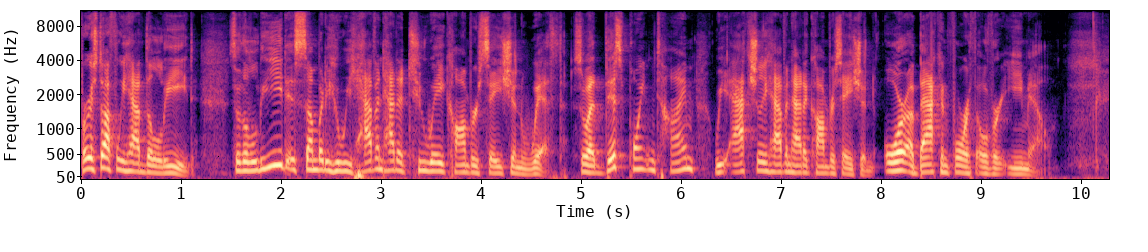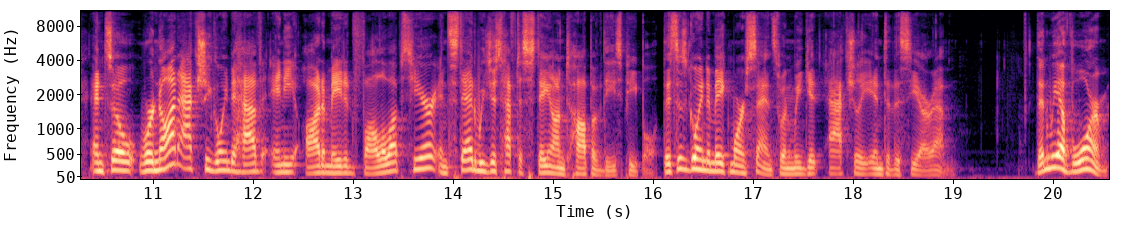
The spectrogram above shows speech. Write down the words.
First off, we have the lead. So the lead is somebody who we haven't had a two way conversation with. So at this point in time, we actually haven't had a conversation or a back and forth over email. And so we're not actually going to have any automated follow ups here. Instead, we just have to stay on top of these people. This is going to make more sense when we get actually into the CRM. Then we have warm.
